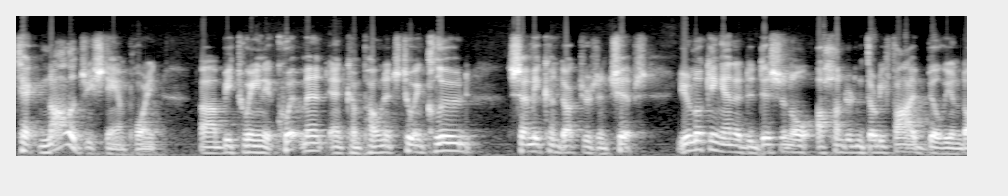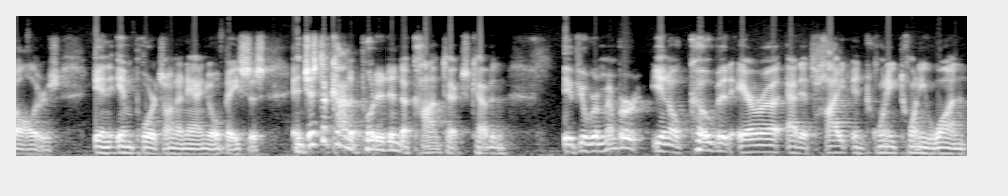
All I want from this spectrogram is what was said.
technology standpoint, uh, between equipment and components to include semiconductors and chips, you're looking at an additional $135 billion in imports on an annual basis. And just to kind of put it into context, Kevin, if you remember, you know, COVID era at its height in 2021,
